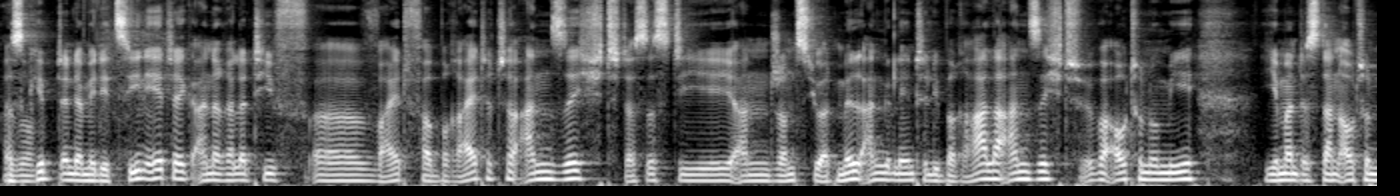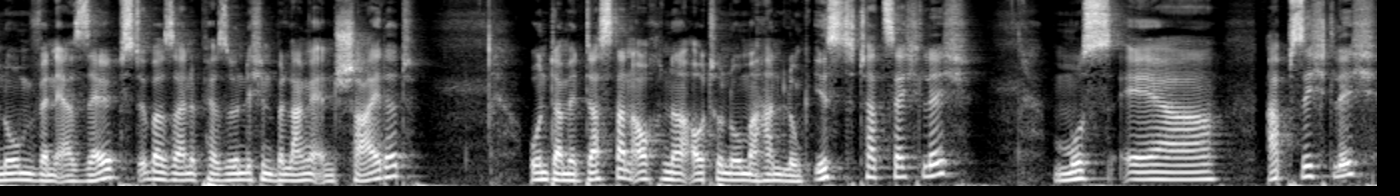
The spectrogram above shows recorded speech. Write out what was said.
Also es gibt in der Medizinethik eine relativ äh, weit verbreitete Ansicht. Das ist die an John Stuart Mill angelehnte liberale Ansicht über Autonomie. Jemand ist dann autonom, wenn er selbst über seine persönlichen Belange entscheidet. Und damit das dann auch eine autonome Handlung ist tatsächlich, muss er absichtlich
